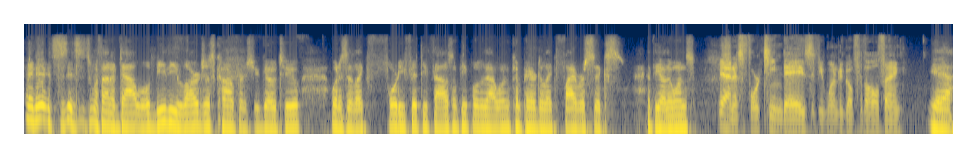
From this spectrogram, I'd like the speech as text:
and it's it's without a doubt will be the largest conference you go to. What is it like 40, 50,000 people to that one compared to like five or six at the other ones? Yeah, and it's 14 days if you wanted to go for the whole thing. Yeah,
